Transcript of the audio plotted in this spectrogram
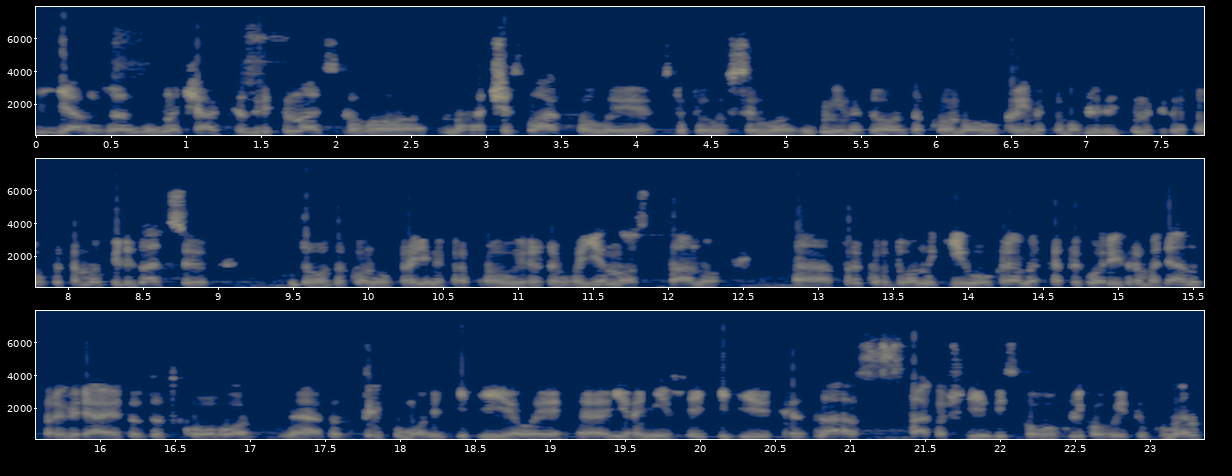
Я вже зазначався з 18-го числа, коли вступили в силу зміни до закону України про мобілізаційну підготовку та мобілізацію, до закону України про правовий режим воєнного стану. е, Прикордонники у окремих категорій громадян перевіряють додатково е, до тих умов, які діяли е, і раніше, які діють зараз. Також є військово-обліковий документ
